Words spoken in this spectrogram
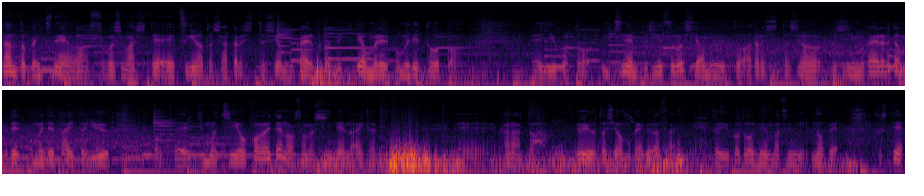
なんとか1年を過ごしまして、次の年、新しい年を迎えることができておめでおめでとうと、えいうこと、1年無事に過ごしておめでとう、新しい年を無事に迎えられておめでおめでたいという、え気持ちを込めてのその新年の挨拶、えー、かなと、良いお年をお迎えください、ね、ということを年末に述べ、そして、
